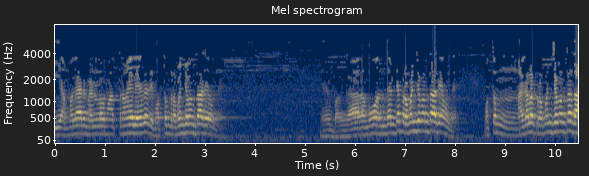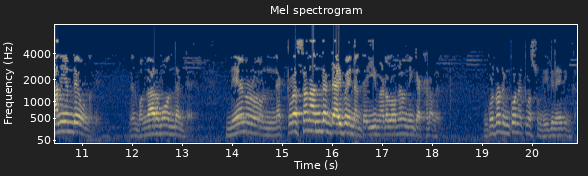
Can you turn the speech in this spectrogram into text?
ఈ అమ్మగారి మెడలో మాత్రమే లేదు అది మొత్తం ప్రపంచమంతా అదే ఉంది. నేను బంగారము అందంటే ప్రపంచమంతా అదే ఉంది. మొత్తం నగల ప్రపంచమంతా దాని ఎందే ఉన్నది. నేను బంగారము అందంటే. నేను నెక్లెస్ అని అందంటే అయిపోయింది అంతే ఈ మెడలోనే ఉంది ఇంకెక్కడా లేదు. ఇంకో చోట ఇంకో నెక్లెస్ ఉంది ఇది లేదు ఇంకా.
